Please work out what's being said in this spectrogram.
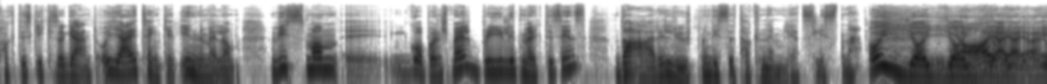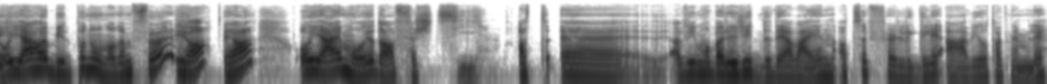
faktisk ikke så gærent. Og jeg tenker innimellom, hvis man eh, går på en smell, blir litt mørk til sinns, da er det lurt med disse takknemlighetslistene. Oi, oi, oi, Ja, ja. Og jeg har bydd på noen av dem før. Ja, Ja, og jeg må jo da først si at eh, vi må bare rydde det av veien. At selvfølgelig er vi jo takknemlige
